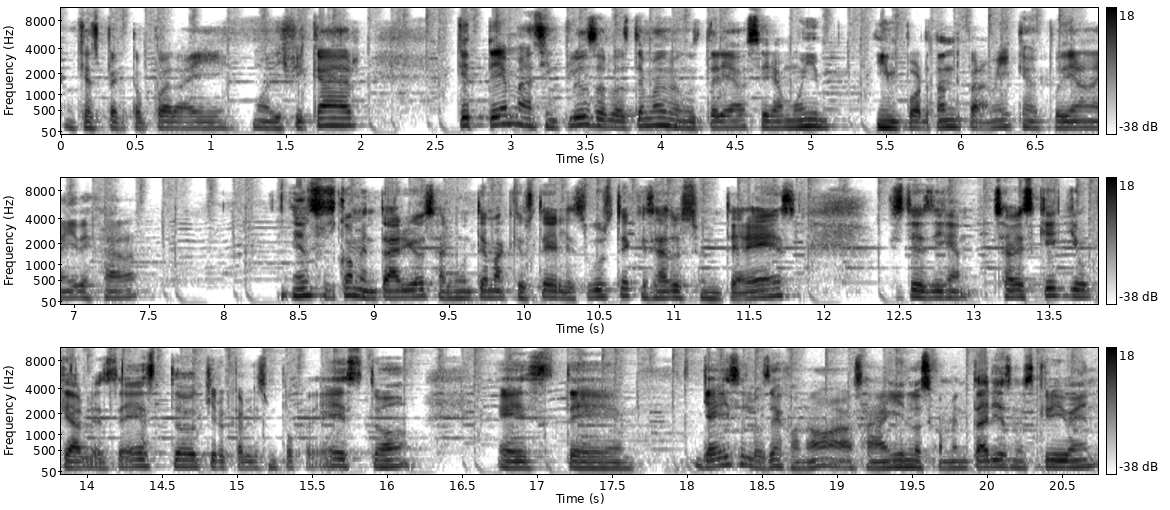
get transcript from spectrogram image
en qué aspecto puedo ahí modificar, qué temas, incluso los temas me gustaría, sería muy importante para mí que me pudieran ahí dejar en sus comentarios algún tema que a ustedes les guste, que sea de su interés, que ustedes digan, ¿sabes qué? Quiero que hables de esto, quiero que hables un poco de esto, este, y ahí se los dejo, ¿no? O sea, ahí en los comentarios me escriben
